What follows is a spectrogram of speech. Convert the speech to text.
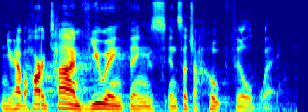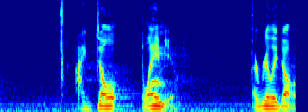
And you have a hard time viewing things in such a hope filled way. I don't blame you. I really don't.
